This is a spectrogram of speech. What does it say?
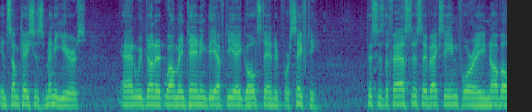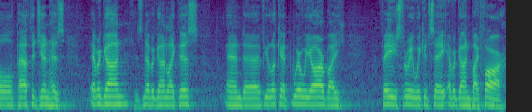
in some cases many years, and we've done it while maintaining the FDA gold standard for safety. This is the fastest a vaccine for a novel pathogen has ever gone. It's never gone like this. And uh, if you look at where we are by phase three, we can say ever gone by far.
